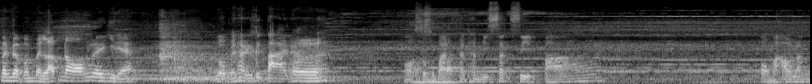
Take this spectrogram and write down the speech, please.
มันแบบมันเหมือนรับน้องเลยกี่เนี้ย หลบไม่ทันก็คือตาย เอ นะ อ หอสมบัติพันธมิตรศักดิ์สิทธิ์ป้าดออกมาเอาราง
